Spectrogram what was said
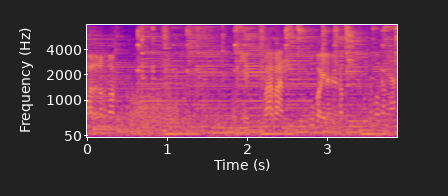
มาแล้วเนาะนี่ว่าบ้านผู้ไปแล้วครับผู้ทำงาน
